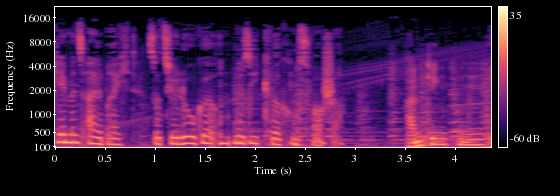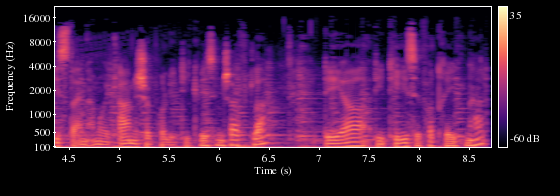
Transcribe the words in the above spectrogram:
Clemens Albrecht, Soziologe und Musikwirkungsforscher. Huntington ist ein amerikanischer Politikwissenschaftler, der die These vertreten hat,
